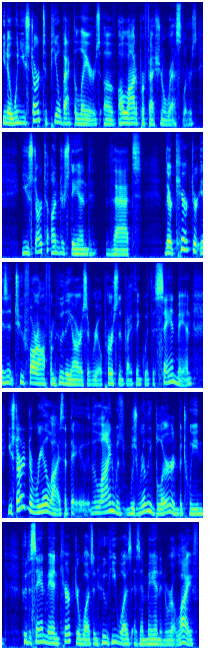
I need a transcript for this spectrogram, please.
you know, when you start to peel back the layers of a lot of professional wrestlers, you start to understand that their character isn't too far off from who they are as a real person. But I think with the Sandman, you started to realize that the, the line was, was really blurred between who the Sandman character was and who he was as a man in real life.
